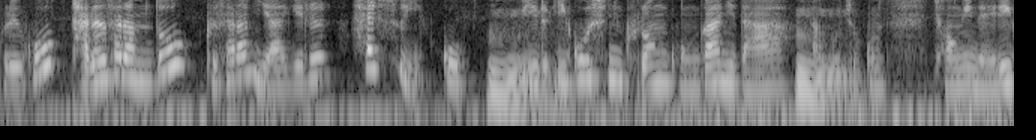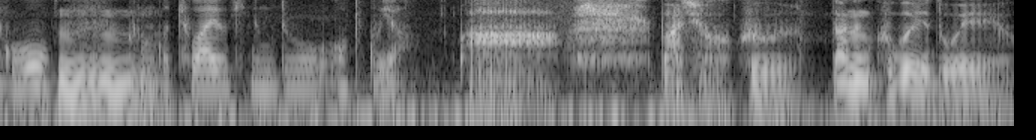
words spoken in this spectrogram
그리고 다른 사람도 그 사람 이야기를 할 수 있고 음. 이, 이곳은 그런 공간이다라고 음. 조금 정의 내리고 음. 그런 거 좋아요 기능도 없고요. 아, 맞아. 그, 나는 그거에 노예예요.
